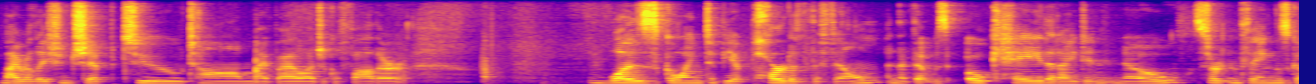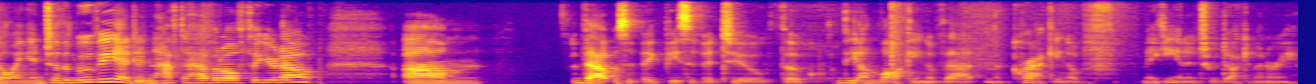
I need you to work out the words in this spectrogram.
my relationship to Tom, my biological father, was going to be a part of the film and that that was okay that I didn't know certain things going into the movie. I didn't have to have it all figured out. Um, that was a big piece of it too. The the unlocking of that and the cracking of making it into a documentary.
